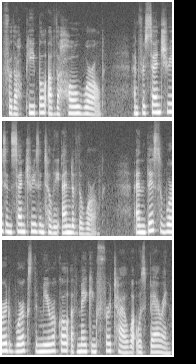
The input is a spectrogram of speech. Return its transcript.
for the people of the whole world, and for centuries and centuries until the end of the world. And this word works the miracle of making fertile what was barren,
